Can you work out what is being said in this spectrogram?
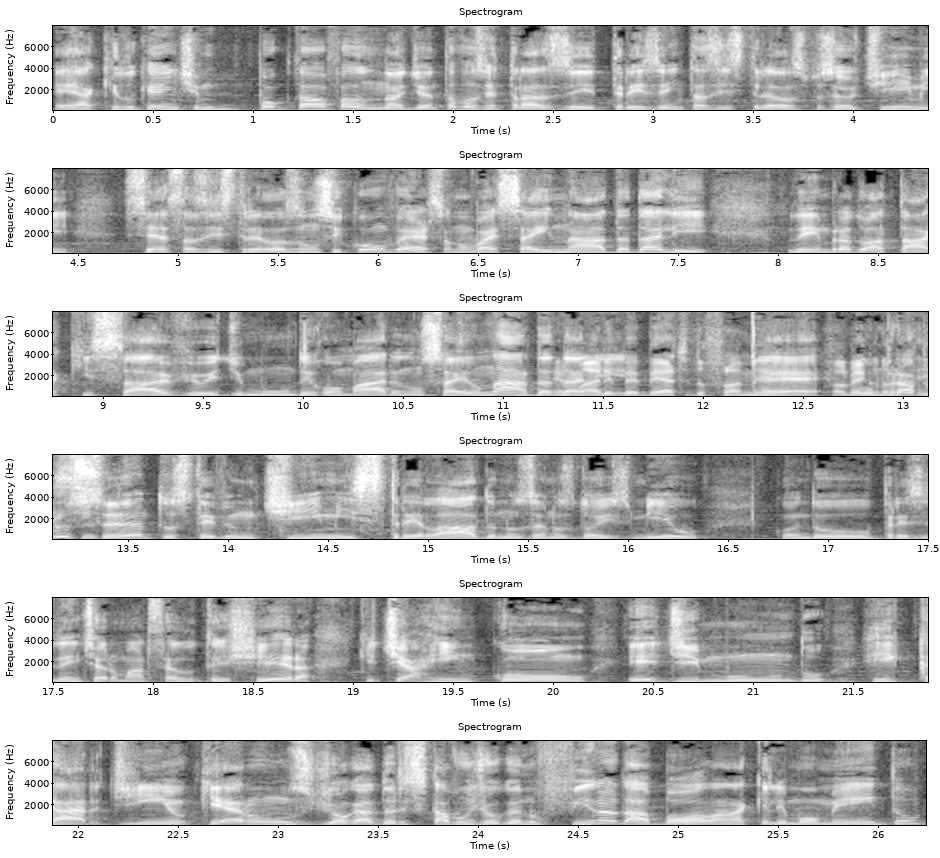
É aquilo que a gente um pouco tava falando. Não adianta você trazer 300 estrelas pro seu time se essas estrelas não se conversam, não vai sair nada dali. Lembra do ataque Sávio, Edmundo e Romário? Não saiu nada Romário dali. Romário e Bebeto do Flamengo. É, Flamengo o próprio 95. Santos teve um time estrelado nos anos 2000, quando o presidente era o Marcelo Teixeira, que tinha Rincon, Edmundo, Ricardinho, que eram os jogadores que estavam jogando fina da bola naquele momento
